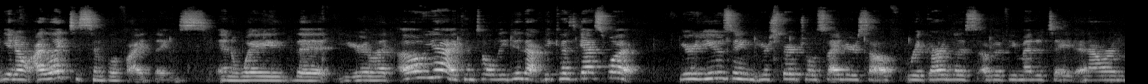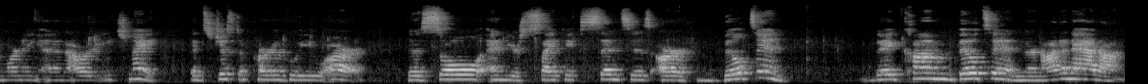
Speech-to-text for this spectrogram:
you know, I like to simplify things in a way that you're like, oh, yeah, I can totally do that. Because guess what? You're using your spiritual side of yourself regardless of if you meditate an hour in the morning and an hour each night. It's just a part of who you are. The soul and your psychic senses are built in. They come built in, they're not an add on.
